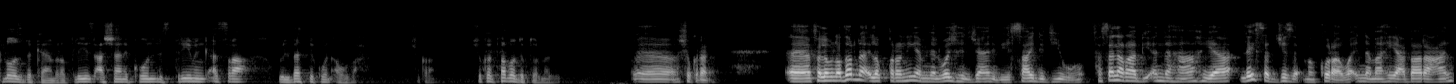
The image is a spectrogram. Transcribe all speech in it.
close the camera please عشان يكون ال streaming أسرع والبث يكون أوضح. شكرا. شكرا. تفضل دكتور مازن. آه شكرا. آه فلو نظرنا إلى القرنية من الوجه الجانبي side view فسنرى بأنها هي ليست جزء من كره وإنما هي عبارة عن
